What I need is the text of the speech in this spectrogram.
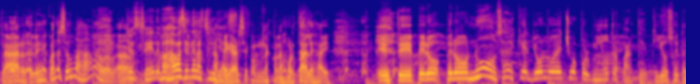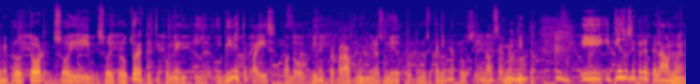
claro, de vez en cuando Zeus bajaba. a- a- Yo sé, bajaba a ser de las A suyas. pegarse con unas con las mortales ahí. Este, pero, pero no, ¿sabes qué? Yo lo he hecho por mi otra parte, que yo soy también productor, soy, soy productor artístico me- y, y vine a este país, cuando vine preparado como ingeniero de sonido y productor musical, vine a producir, no a ser artista. Y, y pienso siempre en el pelado nuevo,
